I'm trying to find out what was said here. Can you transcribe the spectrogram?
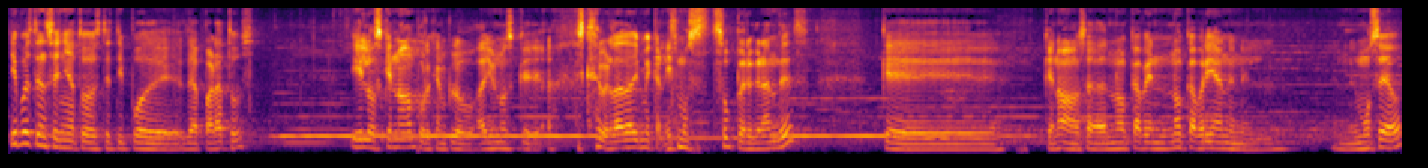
y pues te enseña todo este tipo de, de aparatos. Y los que no, por ejemplo, hay unos que es que de verdad hay mecanismos súper grandes que, que no, o sea, no caben, no cabrían en el, en el museo,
